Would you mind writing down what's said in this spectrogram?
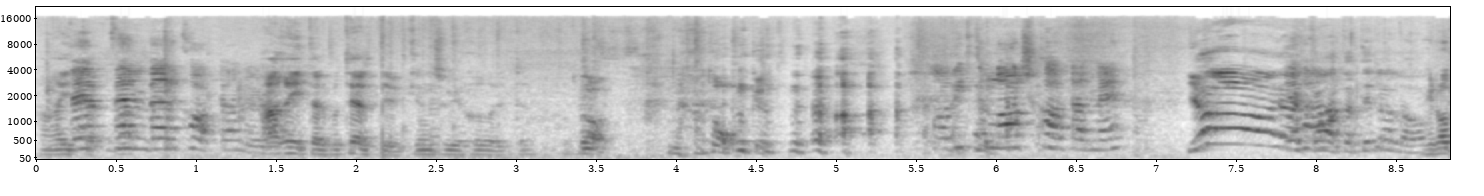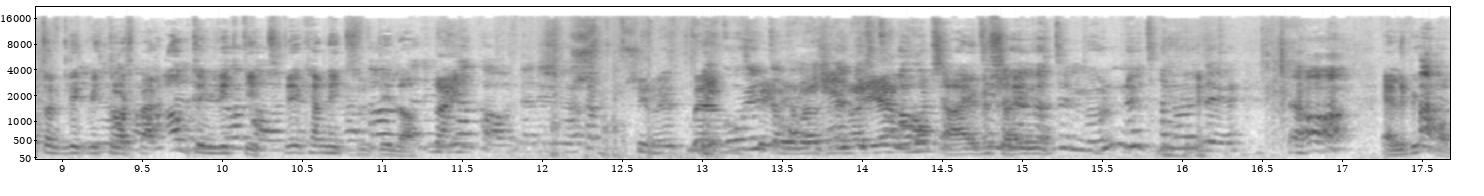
Han Vem, ritade, vem bär kartan nu han ritade på tältduken så vi skär ut den. Ja. Taket. Har Victor Lars kartan med? Ja, jag har Jaha. kartat till alla. Vi låter Victor Norsberg allting viktigt. Det kan inte slå illa. Nej. Det synnerhet med går ju inte att ha en Ja, i och för karta sig. till mun utan att dö. Ja, Eller. Ja,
